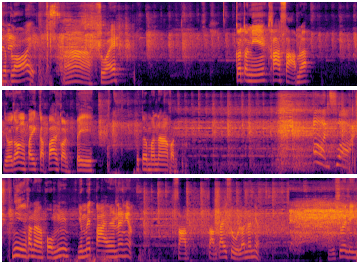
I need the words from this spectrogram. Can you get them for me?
เรียบร้อย อ่า สวย ก็ตอนนี้ค่าสามแล้ว เดี๋ยวต้องไปกลับบ้านก่อน ไป ไปเติมมานาก่อน Onslaught. นี่ขนาดผมยังไม่ตายเลยนะเนี่ยสามสามใจสูตรแล้วนั้นเนี่ยผมช่วยลิง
